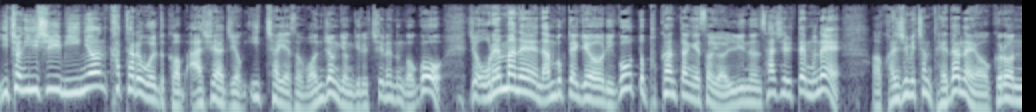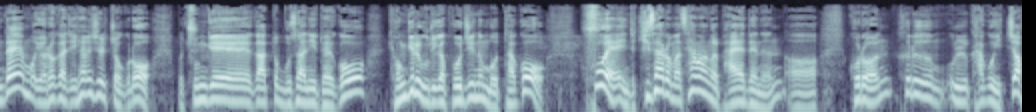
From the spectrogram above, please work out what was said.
2022년 카타르 월드컵 아시아 지역 2차 예선 원정 경기를 치르는 거고 이제 오랜만에 남북 대결이고 또 북한 땅에서 열리는 사실 때문에 어, 관심이 참 대단해요. 그런데 뭐 여러 가지 현실적으로 뭐 중계가 또 무산이 되고 경기를 우리가 보지는 못하고 후에 이제 기사로만 상황을 봐야 되는 어 그런 흐름을 가고 있죠.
